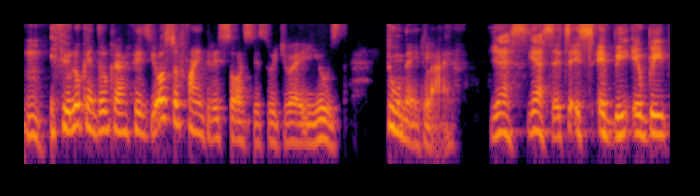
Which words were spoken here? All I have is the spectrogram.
mm. if you look into nuclear physics, you also find resources which were used to make life. Yes, yes, it's it's it'd be it'd be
